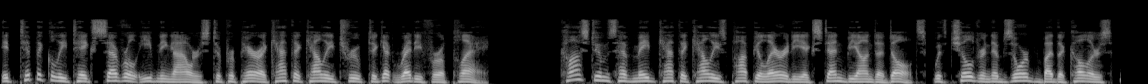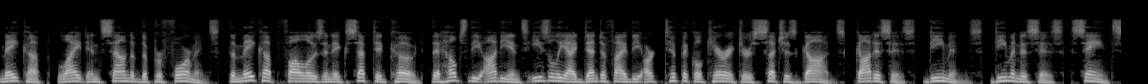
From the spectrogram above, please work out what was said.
It typically takes several evening hours to prepare a Kathakali troupe to get ready for a play. Costumes have made Kathakali's popularity extend beyond adults, with children absorbed by the colors, makeup, light, and sound of the performance. The makeup follows an accepted code that helps the audience easily identify the archetypical characters such as gods, goddesses, demons, demonesses, saints,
